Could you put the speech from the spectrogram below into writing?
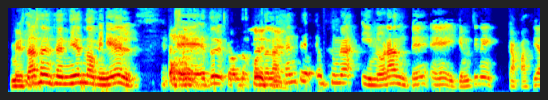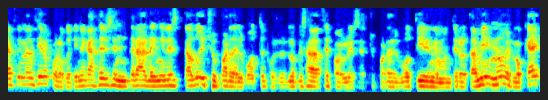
Me estás encendiendo, Miguel. Eh, entonces, cuando, la gente es una ignorante eh, y que no tiene capacidad financiera, pues lo que tiene que hacer es entrar en el Estado y chupar del bote. Pues es lo que se hace Pablo es chupar del bote y en el Montero también, ¿no? Es lo que hay.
